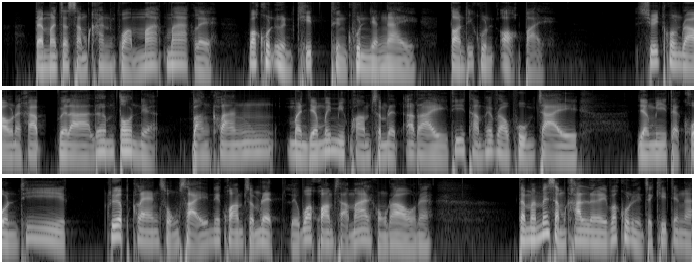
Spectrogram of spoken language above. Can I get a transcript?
ำแต่มันจะสำคัญกว่ามากๆเลย ว่าคนอื่นคิดถึงคุณยังไงตอนที่คุณออกไป ชีวิตคนเรานะครับ เวลาเริ่มต้นเนี่ยบางครั้งมันยังไม่มีความสำเร็จอะไรที่ทำให้เราภูมิใจ ยังมีแต่คนที่เคลือบแคลงสงสัยในความสำเร็จหรือว่าความสามารถของเรานะแต่มันไม่สำคัญเลยว่าคนอื่นจะคิดยังไง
